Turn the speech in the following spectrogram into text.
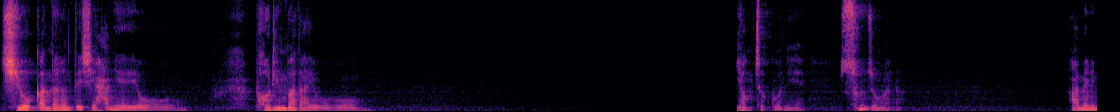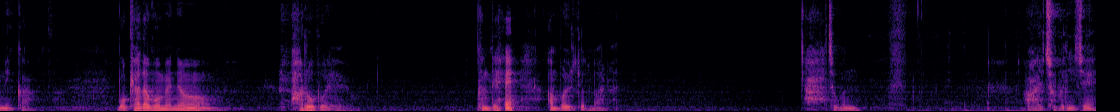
지옥 간다는 뜻이 아니에요. 버림받아요. 영적 권위에 순종하는 아멘입니까? 목회하다 보면요 바로 보여요. 근데 안 보일 때도 많아요. 아 저분 아 저분 이제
